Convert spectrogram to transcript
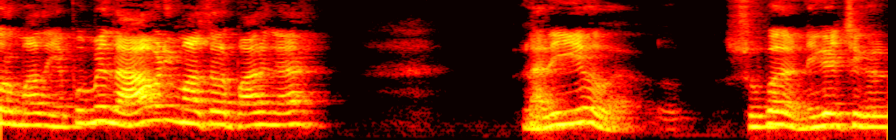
ஒரு மாதம். எப்பவுமே இந்த ஆவணி மாதத்தில் பாருங்கள் நிறைய சுப நிகழ்ச்சிகள்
